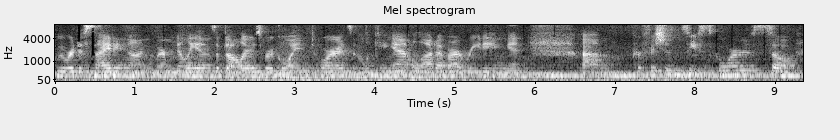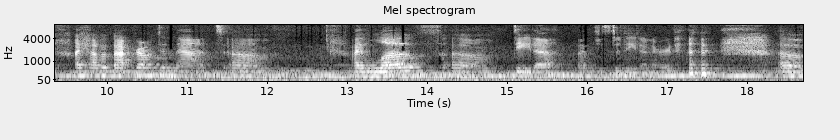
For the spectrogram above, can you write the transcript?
we were deciding on where millions of dollars were going towards and looking at a lot of our reading and um, proficiency scores. So I have a background in that. Um, I love um, data. I'm just a data nerd. uh,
